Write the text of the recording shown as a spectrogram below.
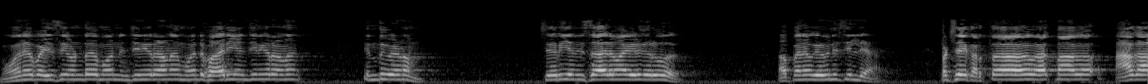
മോന് പൈസയുണ്ട് മോൻ എഞ്ചിനീയറാണ് മോന്റെ ഭാര്യ എഞ്ചിനീയറാണ്. എന്തു വേണം? ചെറിയ നിസ്സാരമായ ഒരു കറിവ്. അപ്പനെ ഗവനിച്ചില്ല പക്ഷേ കർത്താവ് ആത്മാവ് ആകാ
